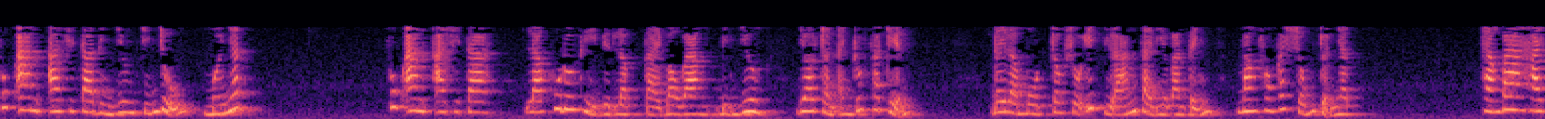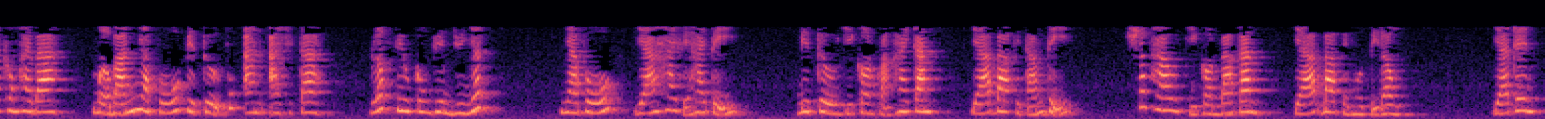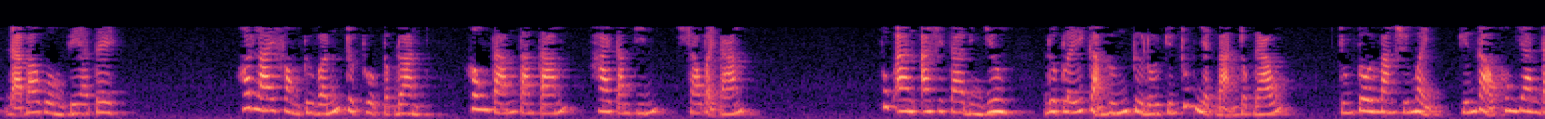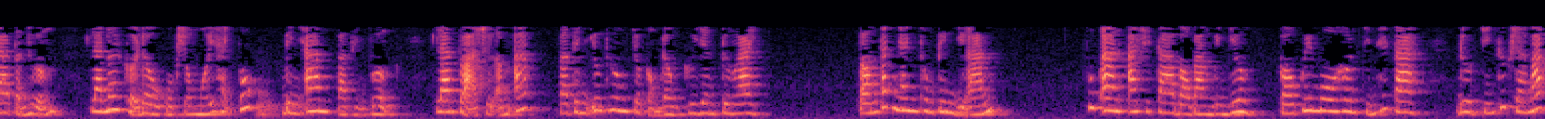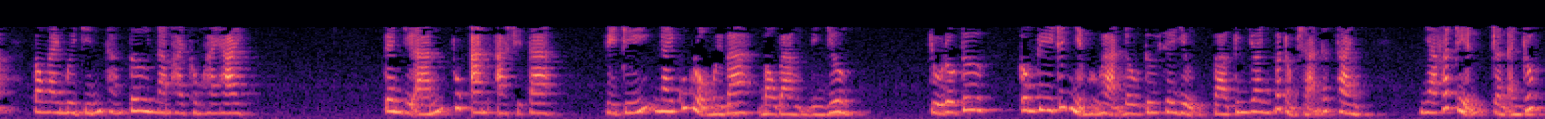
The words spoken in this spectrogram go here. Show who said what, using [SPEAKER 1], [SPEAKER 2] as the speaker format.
[SPEAKER 1] Phúc An Ashita Bình Dương chính chủ mới nhất. Phúc An Ashita là khu đô thị biệt lập tại Bào Bàng, Bình Dương do Trần Anh Trúc phát triển. Đây là một trong số ít dự án tại địa bàn tỉnh mang phong cách sống chuẩn Nhật. Tháng 3 2023, mở bán nhà phố biệt thự Phúc An Ashita, Blockview công viên duy nhất. Nhà phố giá 2,2 tỷ, biệt thự chỉ còn khoảng 2 căn, giá 3,8 tỷ. Shop house chỉ còn 3 căn, giá 3,1 tỷ đồng. Giá trên đã bao gồm VAT. Hotline phòng tư vấn trực thuộc tập đoàn 0888 289 678. Phúc An Ashita Bình Dương được lấy cảm hứng từ lối kiến trúc Nhật Bản độc đáo. Chúng tôi mang sứ mệnh kiến tạo không gian đa tận hưởng, là nơi khởi đầu cuộc sống mới hạnh phúc, bình an và thịnh vượng, lan tỏa sự ấm áp và tình yêu thương cho cộng đồng cư dân tương lai. Tóm tắt nhanh thông tin dự án. Phúc An Ashita Bào Bàng Bình Dương có quy mô hơn 9 hecta, được chính thức ra mắt vào ngày 19 tháng 4 năm 2022. Tên dự án Phúc An Ashita, vị trí ngay quốc lộ 13 bầu Bàng, Bình Dương. Chủ đầu tư, công ty trách nhiệm hữu hạn đầu tư xây dựng và kinh doanh bất động sản Đất Thành, nhà phát triển Trần Anh Trúc.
